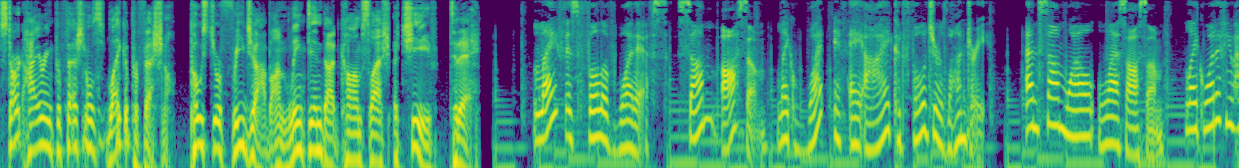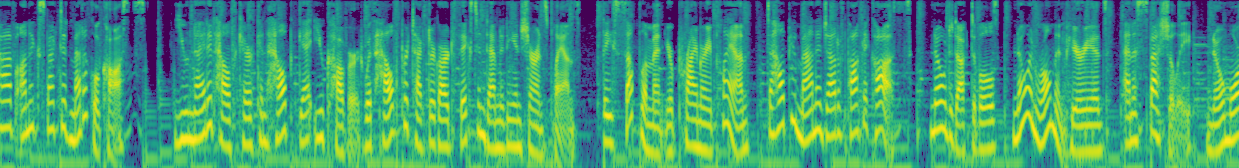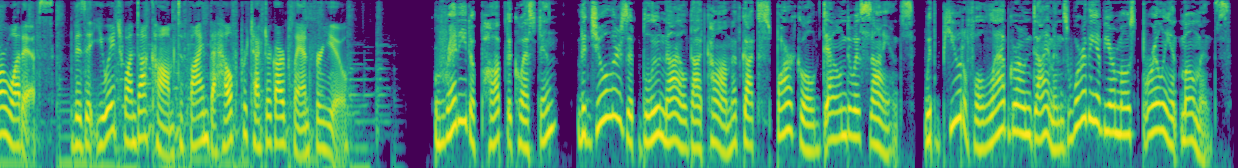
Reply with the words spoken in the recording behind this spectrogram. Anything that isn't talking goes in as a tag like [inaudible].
Start hiring professionals like a professional. Post your free job on linkedin.com/achieve slash achieve today. Life is full of what ifs. Some awesome, like what if AI could fold your laundry? And some, well, less awesome, like what if you have unexpected medical costs? United Healthcare can help get you covered with Health Protector Guard fixed indemnity insurance plans. They supplement your primary plan to help you manage out of pocket costs. No deductibles, no enrollment periods, and especially no more what ifs. Visit uh1.com to find the Health Protector Guard plan for you. Ready to pop the question? The jewelers at BlueNile.com have got sparkle down to a science with beautiful lab grown diamonds worthy of your most brilliant moments.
